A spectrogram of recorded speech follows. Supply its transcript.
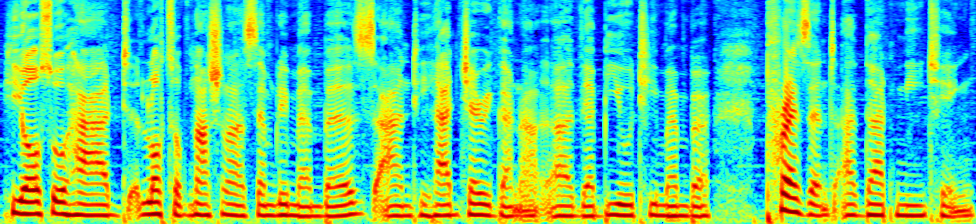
He also had lots of National Assembly members, and he had Jerry Gana, uh, their BOT member, present at that meeting.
